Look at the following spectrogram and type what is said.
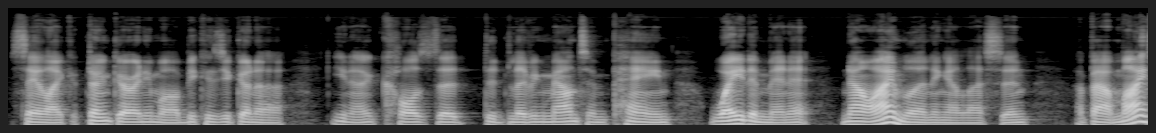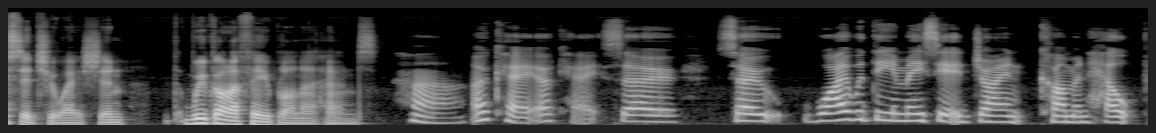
say like don't go anymore because you're gonna you know cause the the living mountain pain wait a minute now i'm learning a lesson about my situation we've got a fable on our hands Huh. Okay. Okay. So, so why would the emaciated giant come and help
